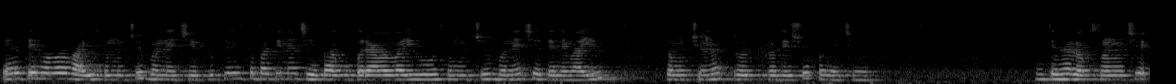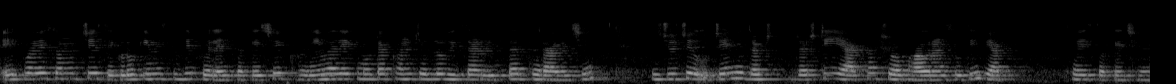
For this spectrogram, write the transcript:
ત્યારે તે હવા વાયુ સમુચ્ચય બને છે. પૃથ્વીની સપાટીના જે ભાગ ઉપર આવા વાયુઓ સમુચ્ચયો બને છે તેને વાયુ સમુચ્ચયોના સ્ત્રોત પ્રદેશો કહે છે. તેના લક્ષણો છે. એક વાયુ સમુચ્ચય સેંકડો કિમી સુધી ફેલાઈ શકે છે. ઘણીવાર એક મોટા ખંડ જેટલો વિશાળ વિસ્તાર ધરાવે છે. બીજું છે ઊંચાઈની દ્રષ્ટિએ આખા સ્વભાવરણ સુધી વ્યાપ્ત થઈ શકે છે.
